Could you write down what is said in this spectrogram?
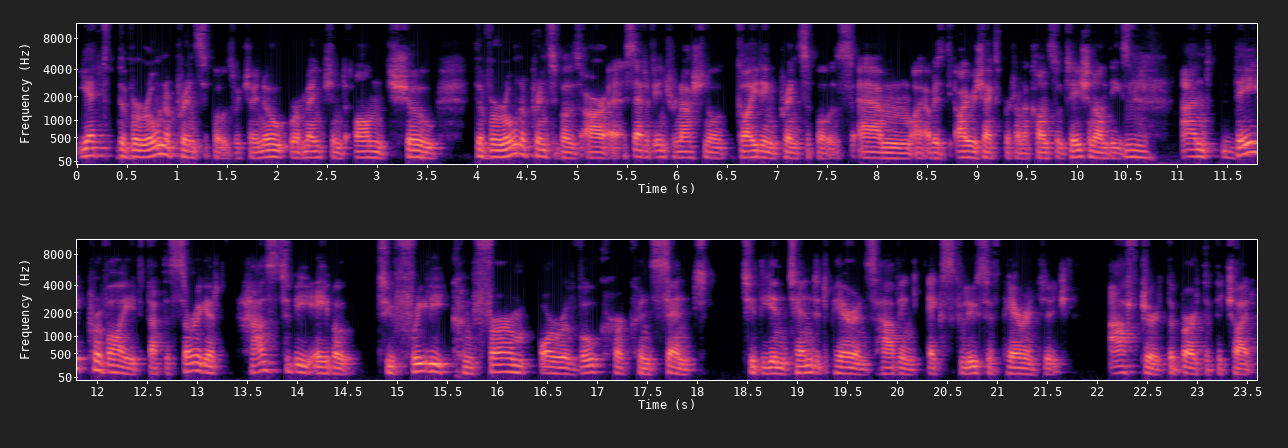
Yet the Verona principles, which I know were mentioned on the show, the Verona principles are a set of international guiding principles. Um, I, I, was the Irish expert on a consultation on these, mm. and they provide that the surrogate has to be able to freely confirm or revoke her consent to the intended parents having exclusive parentage after the birth of the child.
